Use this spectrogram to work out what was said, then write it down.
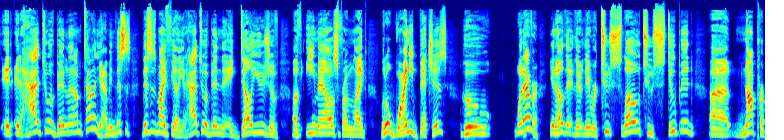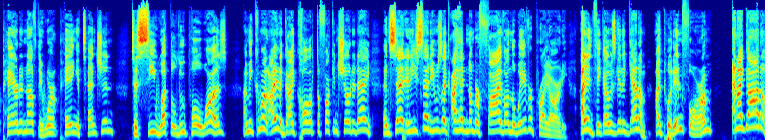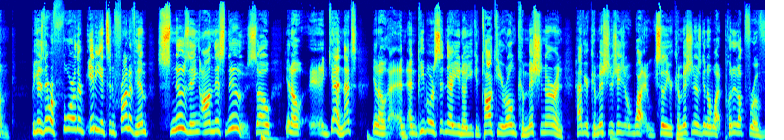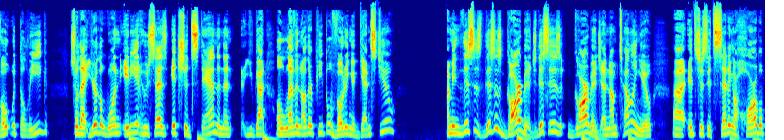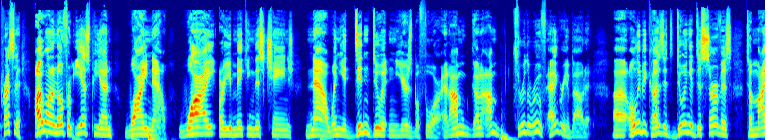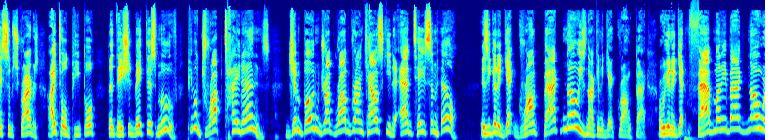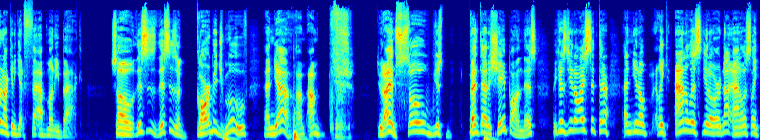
it it had to have been. I'm telling you, I mean, this is this is my feeling. It had to have been a deluge of of emails from like little whiny bitches who, whatever, you know, they they, they were too slow, too stupid, uh, not prepared enough. They weren't paying attention to see what the loophole was. I mean, come on. I had a guy call up the fucking show today and said, and he said, he was like, I had number five on the waiver priority. I didn't think I was going to get him. I put in for him and I got him because there were four other idiots in front of him snoozing on this news. So, you know, again, that's, you know, and, and people are sitting there, you know, you can talk to your own commissioner and have your commissioner change what? So your commissioner is going to what? Put it up for a vote with the league? so that you're the one idiot who says it should stand and then you've got 11 other people voting against you i mean this is this is garbage this is garbage and i'm telling you uh, it's just it's setting a horrible precedent i want to know from espn why now why are you making this change now when you didn't do it in years before and i'm gonna i'm through the roof angry about it uh, only because it's doing a disservice to my subscribers. I told people that they should make this move. People drop tight ends. Jim Bowden dropped Rob Gronkowski to add Taysom Hill. Is he going to get Gronk back? No, he's not going to get Gronk back. Are we going to get Fab money back? No, we're not going to get Fab money back. So this is this is a garbage move. And yeah, I'm, I'm dude, I am so just bent out of shape on this because you know I sit there and you know like analysts, you know, or not analysts, like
